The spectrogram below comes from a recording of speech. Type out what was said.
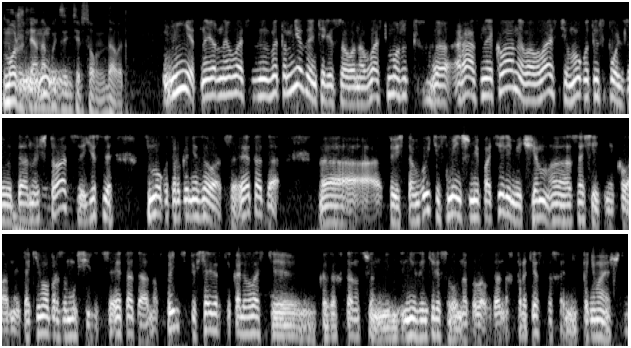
Может ли она быть заинтересована, да, в этом? Нет, наверное, власть в этом не заинтересована. Власть может, э, разные кланы во власти могут использовать данную ситуацию, если смогут организоваться. Это да. То есть там выйти с меньшими потерями, чем соседние кланы. Таким образом усилиться. Это да. Но, в принципе, вся вертикаль власти Казахстана совершенно не, не заинтересована была в данных протестах. Они понимают, что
